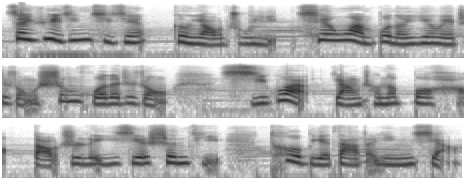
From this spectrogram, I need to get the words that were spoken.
在月经期间更要注意，千万不能因为这种生活的这种习惯养成的不好，导致了一些身体特别大的影响。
